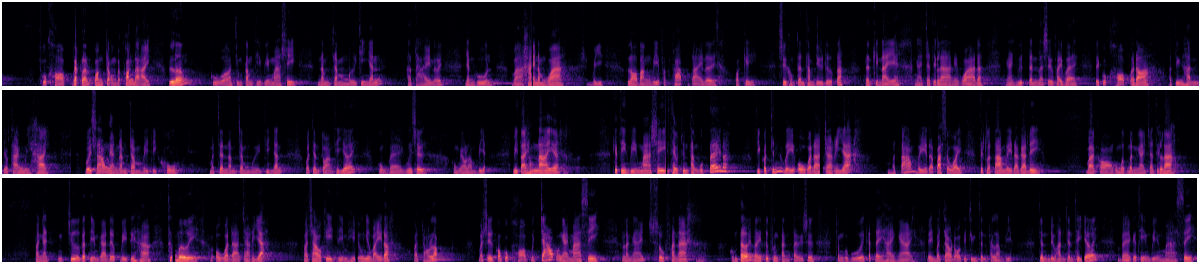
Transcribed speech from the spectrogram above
cuộc họp rất là quan trọng và khoáng đại, lớn của trung tâm thiền viện Masi 510 chi nhánh ở tại nơi Yangon. Và hai năm qua bị lo bận việc Phật pháp tại nơi Hoa Kỳ. Sư không đến tham dự được đó. Nên kỳ này ngài Chatila, ngày qua đó, ngài quyết định là sư phải về để cuộc họp ở đó và tiến hành vào tháng 12 với 6.500 vị tỳ khu mà trên 510 chi nhánh và trên toàn thế giới cùng về với sư, cùng nhau làm việc. Vì tại hôm nay á, cái thiền viện Ma Si theo tinh thần quốc tế đó, chỉ có 9 vị Owada Chariya mà 8 vị đã pass away, tức là 8 vị đã ra đi mà còn có một mình ngài Chatila và ngài chưa có tìm ra được vị thứ hai, thứ 10 Owada Chariya và sau khi tìm hiểu như vậy đó, và chọn lọc mà sư có cuộc họp với cháu của ngài Masi, là ngài Sofana. Cũng tới nơi tứ phương tăng tự sư, trong cái buổi cách đây hai ngày, để mà trao đổi cái chương trình phải làm việc trên, điều hành trên thế giới về cái thiền viện Masi.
